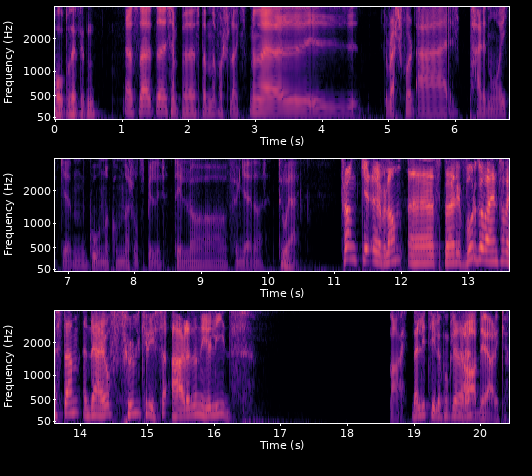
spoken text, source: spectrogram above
holde på selvtilliten. Ja, så Det er et kjempespennende forslag. Men Rashford er per nå ikke en god nok kombinasjonsspiller til å fungere der, tror jeg. Frank Øverland spør hvor går veien for Westham? Det er jo full krise. Er det det nye Leeds? Nei. Det er litt tidlig å konkludere. Ja, det er det ikke.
